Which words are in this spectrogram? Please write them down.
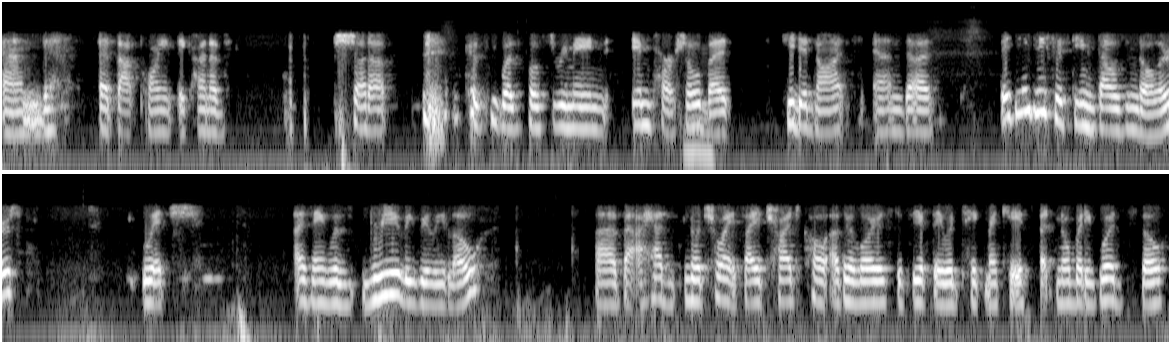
And at that point, they kind of shut up because he was supposed to remain impartial, mm-hmm. but he did not, and uh, they gave me fifteen thousand dollars which I think was really, really low. Uh, but I had no choice. I tried to call other lawyers to see if they would take my case, but nobody would. So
